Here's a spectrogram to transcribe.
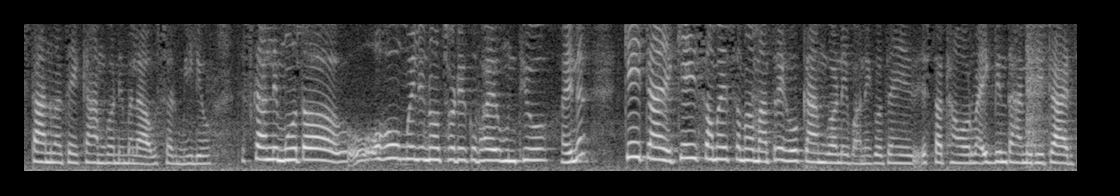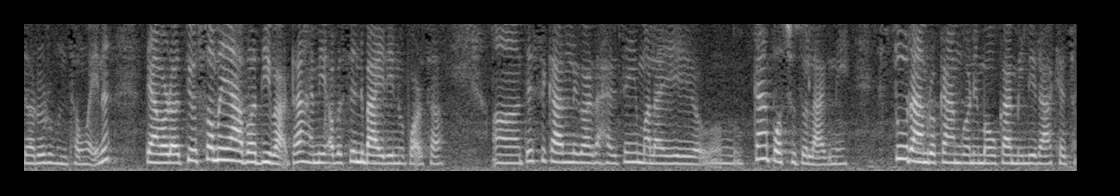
स्थानमा चाहिँ काम गर्ने मलाई अवसर मिल्यो। त्यस कारणले म त ओहो मैले नछोडेको भए हुन्थ्यो होइन? केही टाइम केही समयसम्म मात्रै हो काम गर्ने भनेको चाहिँ यस्ता ठाउँहरूमा एक दिन त हामी रिटायर जरुर हुन्छौँ होइन? त्यहाँबाट त्यो समयावधिबाट हामी अवश्य नै बाहिरिनुपर्छ। त्यसै कारणले गर्दाखेरि चाहिँ मलाई कहाँ पछुतो लाग्ने? यस्तो राम्रो काम गर्ने मौका मिलिराखेछ।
